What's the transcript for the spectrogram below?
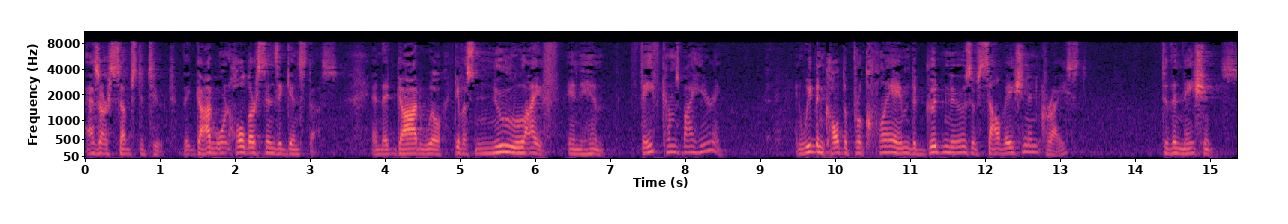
as our substitute. That God won't hold our sins against us. And that God will give us new life in Him. Faith comes by hearing. And we've been called to proclaim the good news of salvation in Christ to the nations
